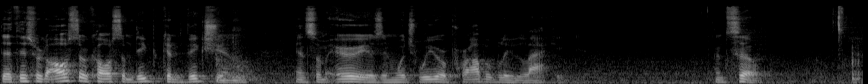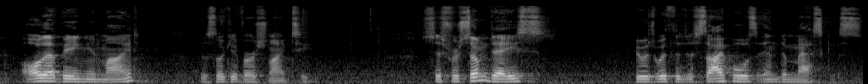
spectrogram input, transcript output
that this would also cause some deep conviction in some areas in which we are probably lacking. And so, all that being in mind, Let's look at verse 19. It says, For some days he was with the disciples in Damascus.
